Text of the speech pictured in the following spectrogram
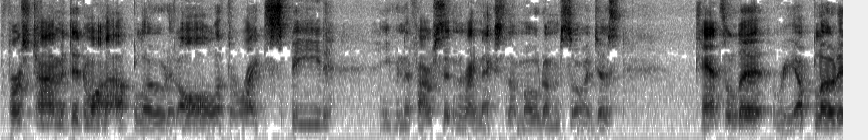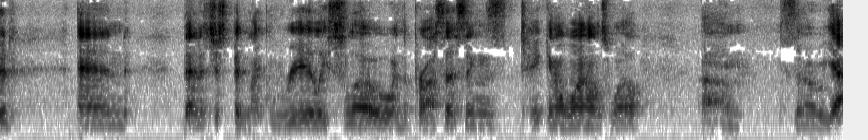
first time it didn't want to upload at all at the right speed, even if I was sitting right next to the modem, so I just canceled it, re-uploaded, and then it's just been like really slow, and the processing's taken a while as well. Um, so yeah,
